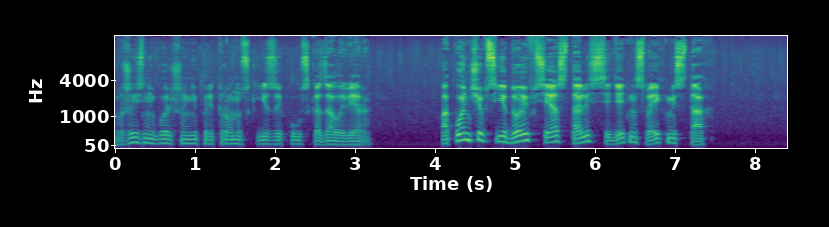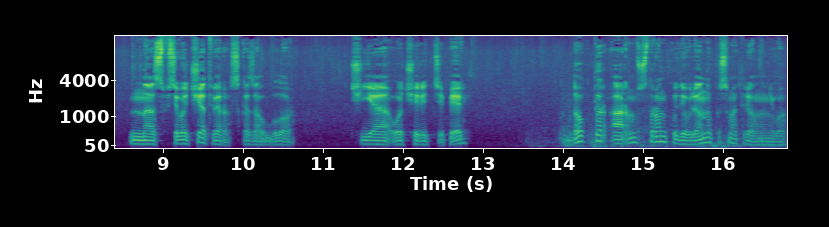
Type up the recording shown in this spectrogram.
«В жизни больше не притронусь к языку», — сказала Вера. Покончив с едой, все остались сидеть на своих местах. «Нас всего четверо», — сказал Блор. «Чья очередь теперь?» Доктор Армстронг удивленно посмотрел на него.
